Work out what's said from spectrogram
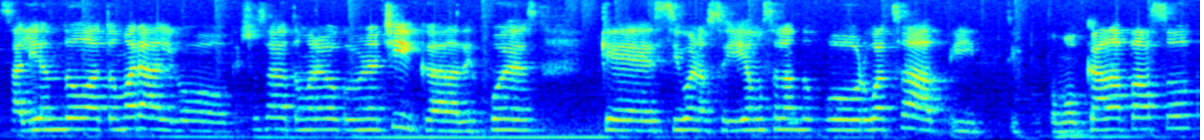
saliendo a tomar algo, que yo salga a tomar algo con una chica, después que si, bueno, seguíamos hablando por WhatsApp y como cada paso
